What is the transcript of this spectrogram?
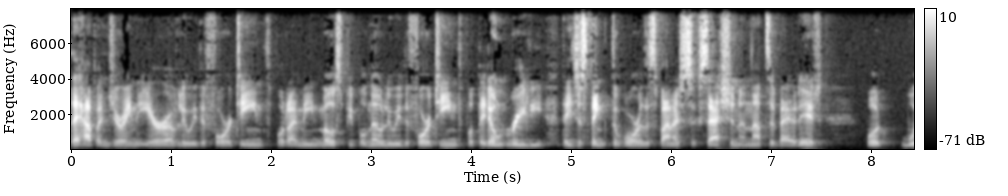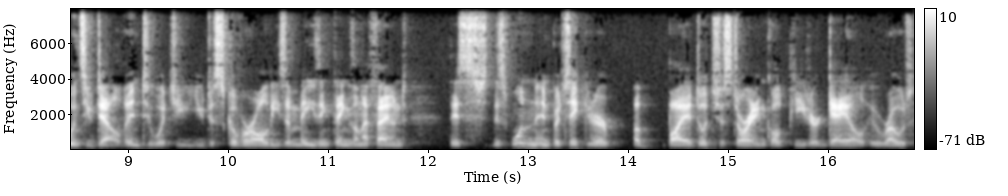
they happened during the era of Louis XIV, but I mean, most people know Louis XIV, but they don't really. They just think the War of the Spanish Succession, and that's about it. But once you delve into it, you you discover all these amazing things. And I found this this one in particular uh, by a Dutch historian called Pieter Geyl, who wrote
